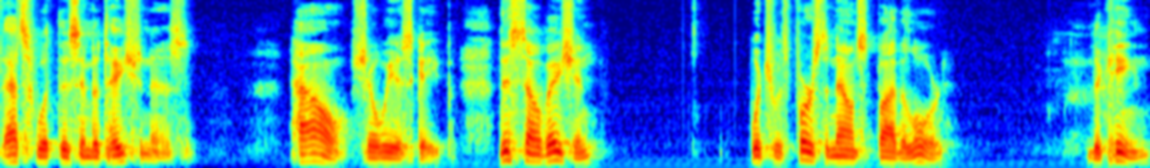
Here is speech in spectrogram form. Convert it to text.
That's what this invitation is. How shall we escape? This salvation, which was first announced by the Lord, the King,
